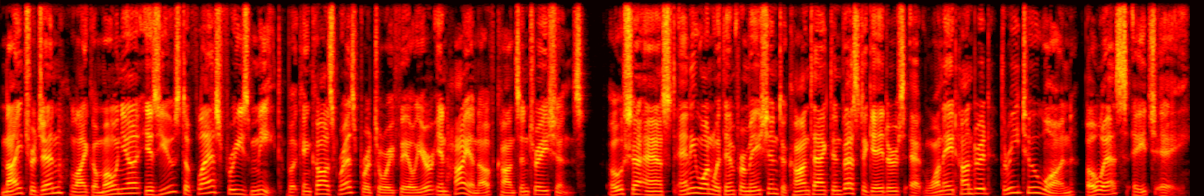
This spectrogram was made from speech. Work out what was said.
Nitrogen, like ammonia, is used to flash freeze meat but can cause respiratory failure in high enough concentrations. OSHA asked anyone with information to contact investigators at 1 800 321 OSHA.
